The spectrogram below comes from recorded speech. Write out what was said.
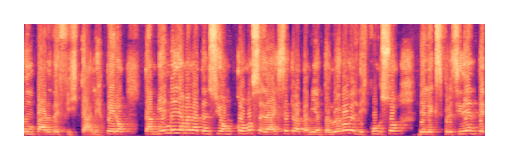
un par de fiscales. Pero también me llama la atención cómo se da ese tratamiento. Luego del discurso del expresidente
